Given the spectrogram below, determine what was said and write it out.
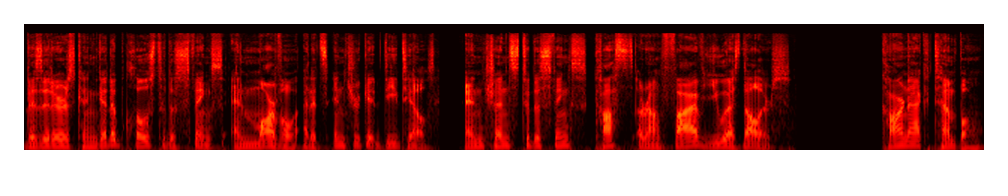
Visitors can get up close to the Sphinx and marvel at its intricate details. Entrance to the Sphinx costs around 5 US dollars. Karnak Temple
